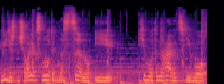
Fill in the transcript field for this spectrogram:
видя, что человек смотрит на сцену и ему это нравится, его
